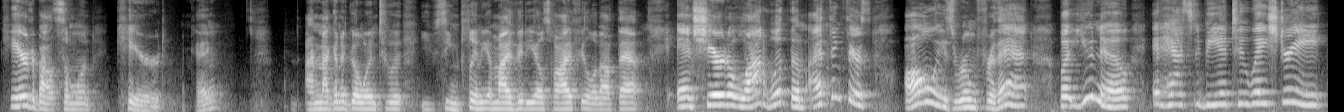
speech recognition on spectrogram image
cared about someone, cared. Okay. I'm not going to go into it. You've seen plenty of my videos, how I feel about that, and shared a lot with them. I think there's always room for that, but you know, it has to be a two way street.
